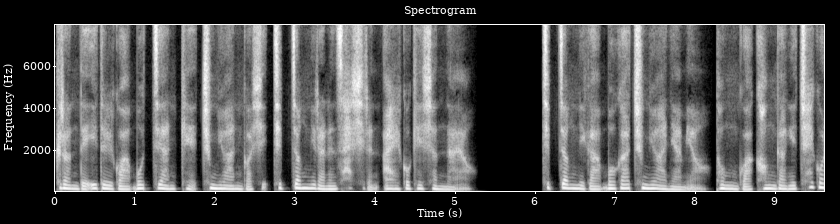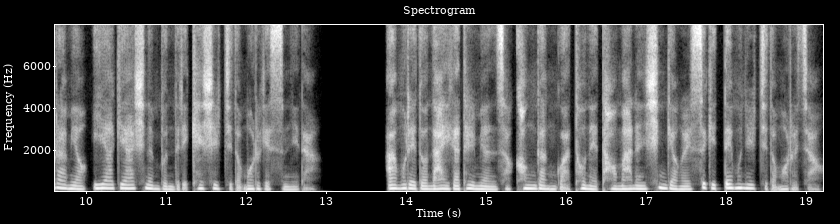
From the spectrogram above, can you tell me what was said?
그런데 이들과 못지않게 중요한 것이 집 정리라는 사실은 알고 계셨나요? 집 정리가 뭐가 중요하냐며 돈과 건강이 최고라며 이야기하시는 분들이 계실지도 모르겠습니다. 아무래도 나이가 들면서 건강과 돈에 더 많은 신경을 쓰기 때문일지도 모르죠.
